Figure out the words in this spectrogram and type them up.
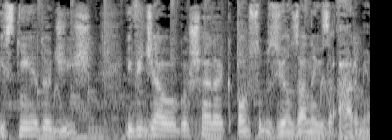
istnieje do dziś i widziało go szereg osób związanych z armią.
